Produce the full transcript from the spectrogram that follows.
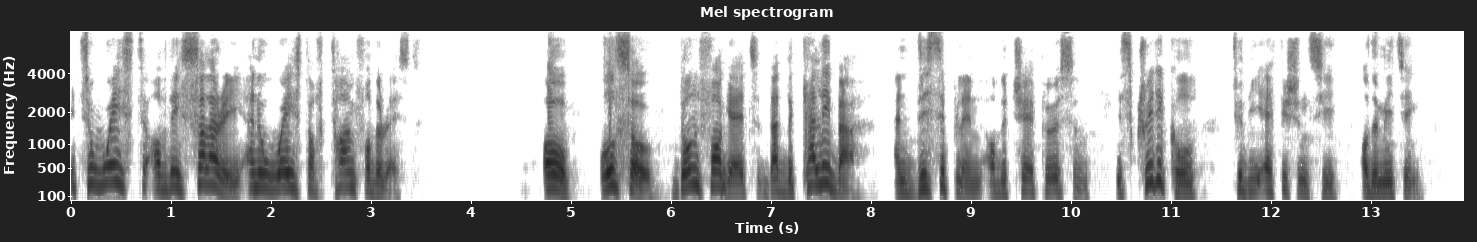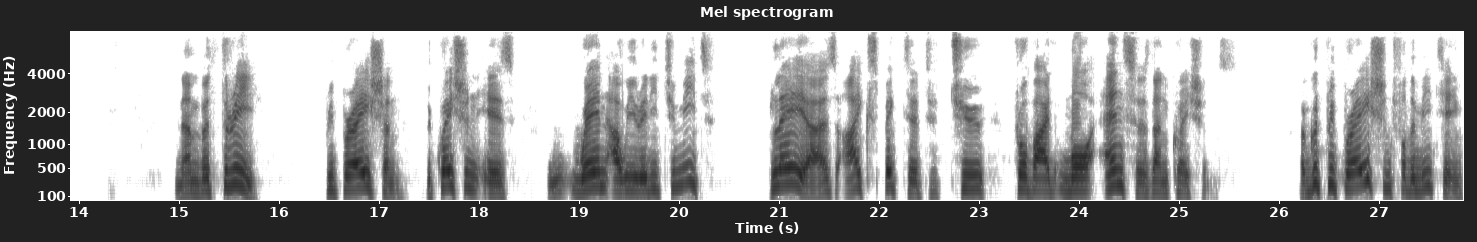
It's a waste of their salary and a waste of time for the rest. Oh, also, don't forget that the caliber and discipline of the chairperson is critical to the efficiency of the meeting. Number three, preparation. The question is, when are we ready to meet? Players are expected to provide more answers than questions. A good preparation for the meeting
